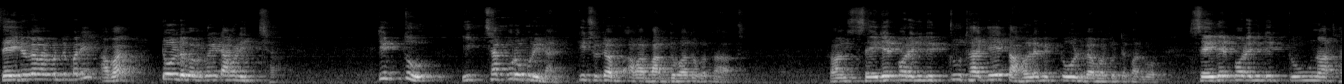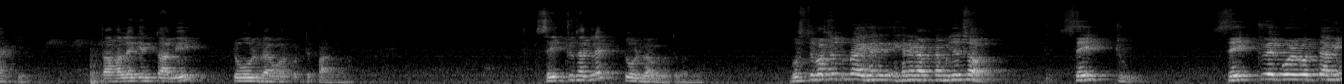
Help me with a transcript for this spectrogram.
সেইডও ব্যবহার করতে পারি, আবার টোল্ডও ব্যবহার করি, এটা আমার ইচ্ছা। কিন্তু ইচ্ছা পুরোপুরি নাই, কিছুটা আমার বাধ্যবাধকতা আছে। কারণ সেইডের পরে যদি টু থাকে, তাহলে আমি টোল্ড ব্যবহার করতে পারব। সেইডের পরে যদি টু না থাকে, তাহলে কিন্তু আমি টোল ব্যবহার করতে পারব না। সেট টু থাকলে টোল ব্যবহার করতে পারব। বুঝতে পারছ তোমরা এখানে এখানে ব্যাপারটা বুঝেছ? সেট টু সেট টু এর পরিবর্তে আমি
